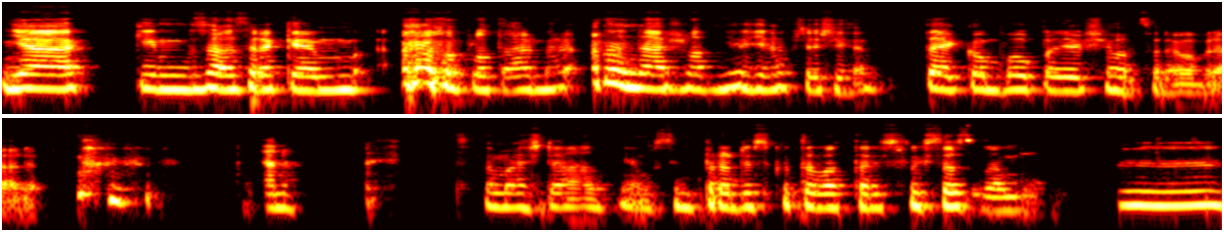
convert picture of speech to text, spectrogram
nějakým zázrakem Plot Armor náš hlavní hrdina přežije. To je kombo úplně všeho, co neobráde. ano. Co to máš dál? Já musím prodiskutovat tady svůj seznam. Mm,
